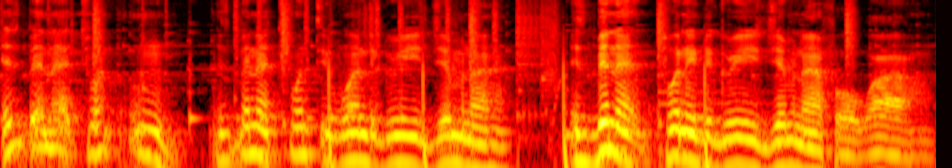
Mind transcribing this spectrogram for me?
it's been at 20. Mm, it's been at 21 degrees Gemini. It's been at 20 degrees Gemini for a while.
